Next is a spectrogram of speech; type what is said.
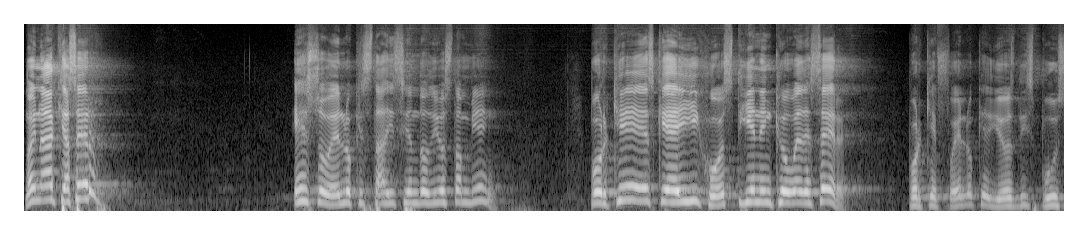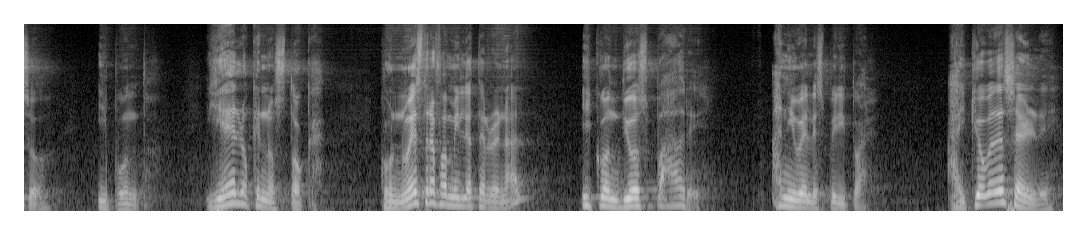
No hay nada que hacer. Eso es lo que está diciendo Dios también. ¿Por qué es que hijos tienen que obedecer? Porque fue lo que Dios dispuso y punto. Y es lo que nos toca con nuestra familia terrenal y con Dios Padre a nivel espiritual. Hay que obedecerle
